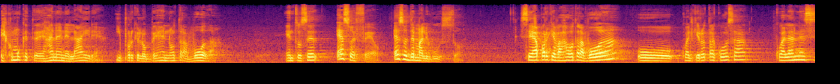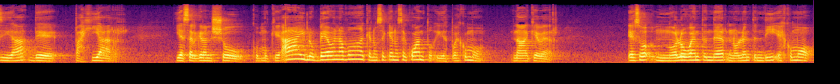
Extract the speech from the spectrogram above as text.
es como que te dejan en el aire y porque los ves en otra boda. Entonces, eso es feo, eso es de mal gusto. Sea porque vas a otra boda o cualquier otra cosa, ¿cuál es la necesidad de pajear y hacer gran show? Como que, ay, los veo en la boda, que no sé qué, no sé cuánto, y después como, nada que ver. Eso no lo voy a entender, no lo entendí, es como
